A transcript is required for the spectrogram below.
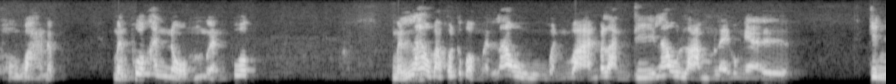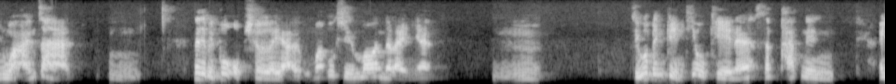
โหหวานแบบ เหมือนพวกขนมเหมือนพวก เหมือนเหล้าบางคนก็บอกเหมือนเหล้าหวานหวานบรันดีเหล้าลำอะไรพวกเนี้ยเออกลิ่นหวานจาก อืม น่าจะเป็นพวกอบเชยอะเออผมว่าพวกชินมอนอะไรอย่างเงี้ย อืมถือว่าเป็นกลิ่นที่โอเคนะ สักพักหนึ่งไอ้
